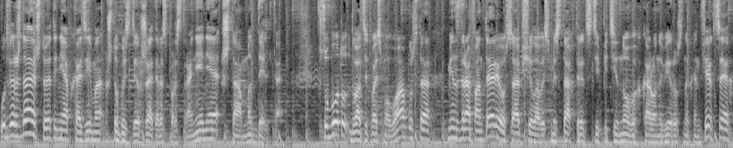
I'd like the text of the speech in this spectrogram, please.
утверждая, что это необходимо, чтобы сдержать распространение штамма Дельта. В субботу, 28 августа, Минздрав Онтарио сообщил о 835 новых коронавирусных инфекциях,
